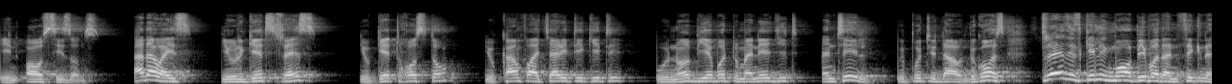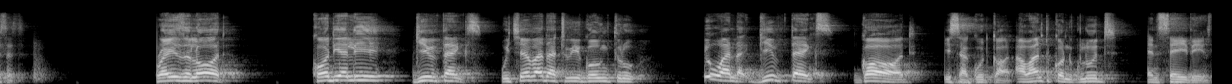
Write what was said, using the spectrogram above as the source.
in all seasons. Otherwise, you will get stressed, you get hostile, you come for a charity kitty, will not be able to manage it, until we put you down. Because stress is killing more people than sicknesses. Praise the Lord. Cordially give thanks. Whichever that we're going through, you wonder, give thanks. God is a good God. I want to conclude and say this.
